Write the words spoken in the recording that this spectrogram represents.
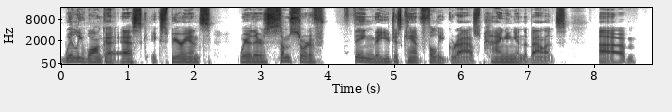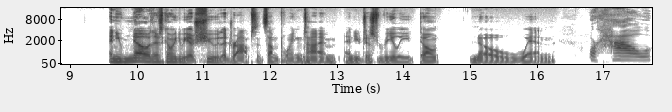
Willy Wonka esque experience where there's some sort of thing that you just can't fully grasp hanging in the balance. Um, and you know there's going to be a shoe that drops at some point in time, and you just really don't know when. or how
